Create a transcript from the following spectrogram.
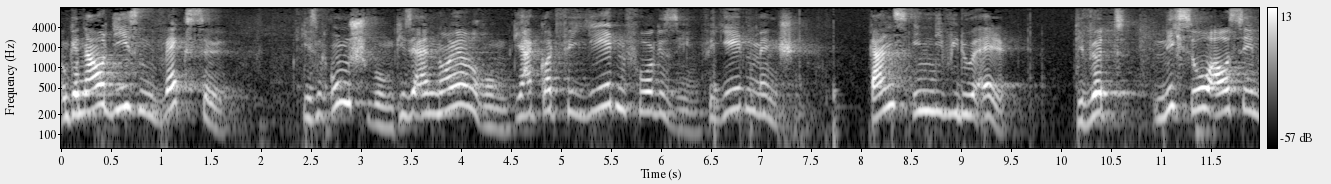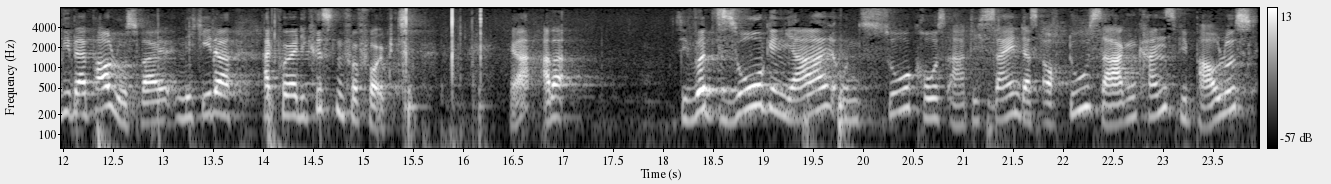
Und genau diesen Wechsel, diesen Umschwung, diese Erneuerung, die hat Gott für jeden vorgesehen, für jeden Menschen. Ganz individuell. Die wird nicht so aussehen wie bei Paulus, weil nicht jeder hat vorher die Christen verfolgt. Ja, aber Sie wird so genial und so großartig sein, dass auch du sagen kannst, wie Paulus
